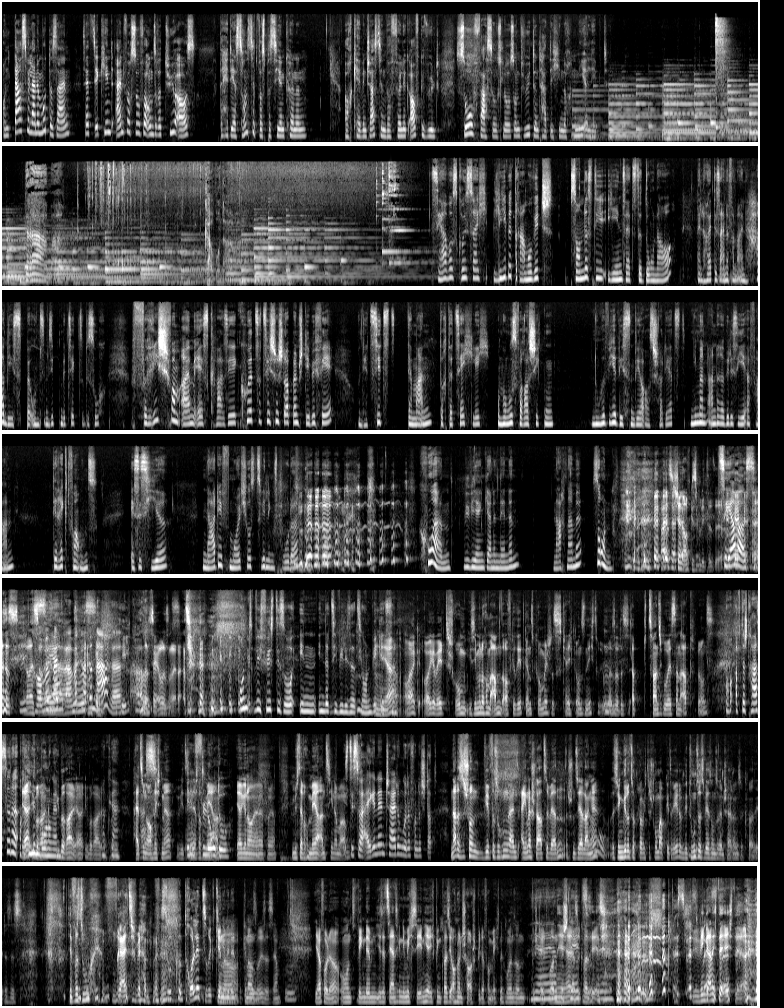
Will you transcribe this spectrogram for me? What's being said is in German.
Und das will eine Mutter sein? Setzt ihr Kind einfach so vor unserer Tür aus? Da hätte ja sonst etwas passieren können. Auch Kevin Justin war völlig aufgewühlt. So fassungslos und wütend hatte ich ihn noch nie erlebt. Drama. Carbonara. Servus, grüß euch, liebe Dramovic, besonders die jenseits der Donau, weil heute ist einer von euren Hubbys bei uns im siebten Bezirk zu Besuch. Frisch vom AMS quasi, kurzer Zwischenstopp beim Stehbuffet und jetzt sitzt der Mann doch tatsächlich, und man muss vorausschicken, nur wir wissen, wie er ausschaut jetzt. Niemand anderer wird es je erfahren. Direkt vor uns. Es ist hier Nadif Molchos Zwillingsbruder. Juan, wie wir ihn gerne nennen. Nachname Sohn. Das ist schön aufgesplittet. Servus. Servus. Kommen bei Drama Carbonara. Hallo, servus, Alter. Und wie fühlst du dich so in, in der Zivilisation? Wie geht's Ja, dir? Org, Orgewelt Strom ist immer noch am Abend aufgedreht, ganz komisch. Das kenne ich bei uns nicht drüben. Also das ab 20 Uhr ist dann ab bei uns. Auch auf der Straße oder auch Ja, in überall, den Wohnungen? überall, ja, überall. Okay. Heizung Krass. auch nicht mehr. Wir ziehen In einfach mehr Flodo. an. Ja, genau. Ja, voll, ja. Wir müssen einfach mehr anziehen am Abend. Ist das so eine eigene Entscheidung oder von der Stadt? Na, das ist schon, wir versuchen ein eigener Staat zu werden, schon sehr lange. Oh. Deswegen wird uns auch, glaube ich, der Strom abgedreht und wir tun so, als wäre es unsere Entscheidung so quasi. Das ist der Versuch, frei zu werden. So Kontrolle zurückzugewinnen. Genau, genau so ist es, ja. Ja, voll, ja. Und wegen dem, ihr seid die Einzigen, die mich sehen hier, ich bin quasi auch nur ein Schauspieler vom echten Hurensohn bestellt Ja, ja, worden hierher. Also bestellt, quasi, ich bin gar nicht der Echte, ja.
